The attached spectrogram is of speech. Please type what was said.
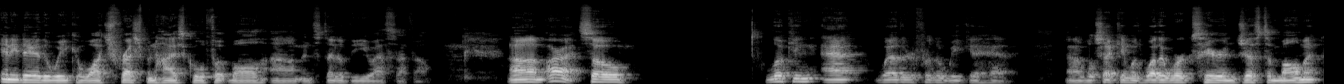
any day of the week and watch freshman high school football um, instead of the USFL. Um, all right, so looking at weather for the week ahead. Uh, we'll check in with WeatherWorks here in just a moment.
